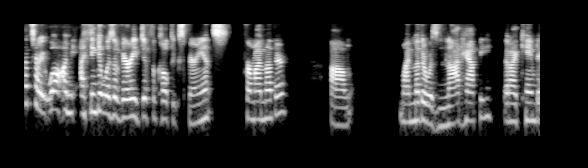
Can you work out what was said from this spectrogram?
That's right. Well i mean i think it was a very difficult experience for my mother. Um, my mother was not happy that i came to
